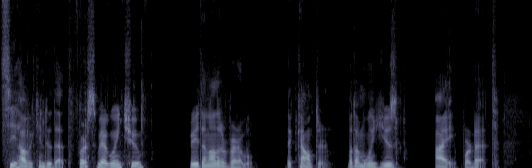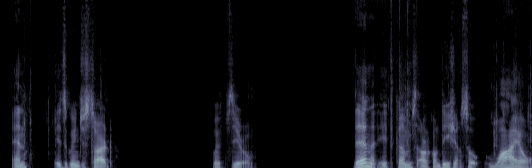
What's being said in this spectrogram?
see how we can do that. First, we are going to create another variable, the counter, but I'm going to use i for that. And it's going to start with zero. Then it comes our condition. So while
